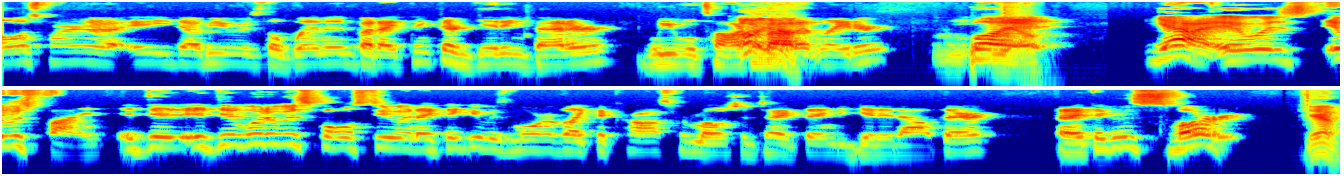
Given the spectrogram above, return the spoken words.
lowest part of AEW is the women, but I think they're getting better. We will talk Oh, about yeah. it later. But Yeah. yeah, it was it was fine. It did it did what it was supposed to, and I think it was more of like the cross promotion type thing to get it out there. And I think it was smart. Yeah.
